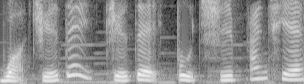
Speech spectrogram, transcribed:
我绝对绝对不吃番茄》，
